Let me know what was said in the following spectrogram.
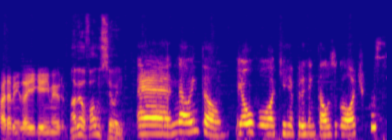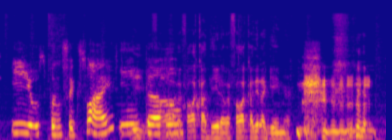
Parabéns aí, gamer. Mabel, fala um seu aí. É, não, então, eu vou aqui representar os góticos e os pansexuais. Ih, vai, falar, Então, vai falar cadeira, vai falar cadeira gamer.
